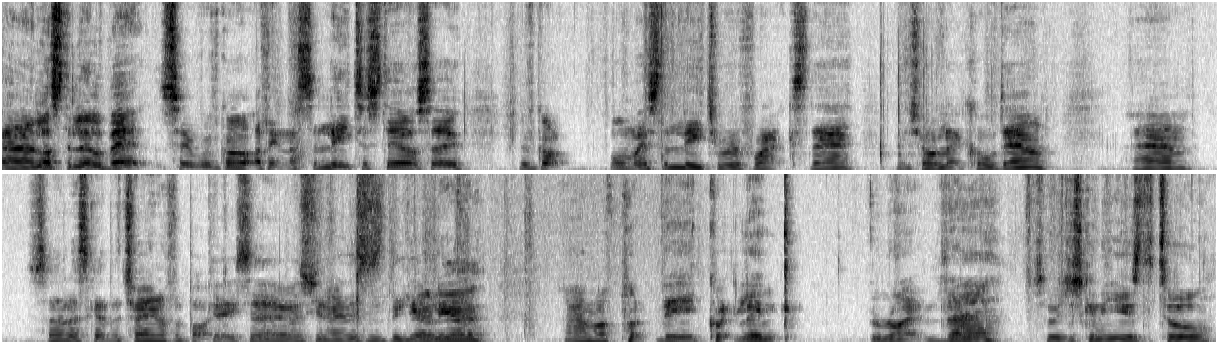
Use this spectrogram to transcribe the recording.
I uh, lost a little bit, so we've got, I think that's a litre still, so we've got almost a litre of wax there, which I'll let cool down. Um, so let's get the chain off the bike. Okay, so as you know, this is the Yoeleo. Um, I've put the quick link right there, so we're just going to use the tool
